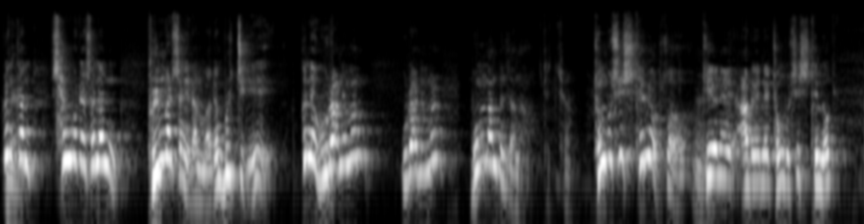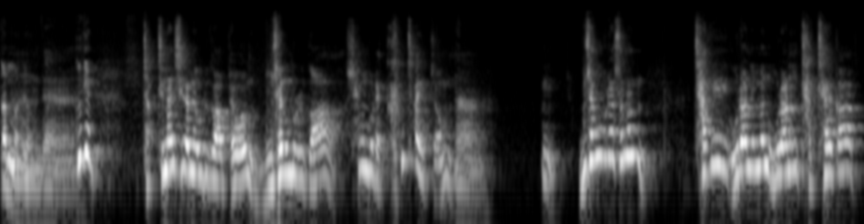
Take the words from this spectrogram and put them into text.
그러니까 네. 생물에서는 불멸성이란 말이야, 물질이. 근데 우라늄은 우라늄을 못 만들잖아. 그렇죠. 정보 시스템이 없어. 음. DNA, RNA 정보 시스템이 없 단 말이야. 음, 네. 그게 자, 지난 시간에 우리가 배운 무생물과 생물의 큰 차이점. 아. 음, 무생물에서는 자기 우라늄은 우라늄 자체가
